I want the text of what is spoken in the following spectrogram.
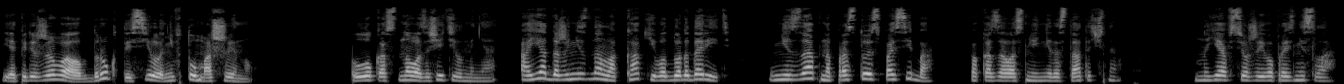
Я переживал, вдруг ты села не в ту машину. Лука снова защитил меня, а я даже не знала, как его благодарить. Внезапно простое спасибо показалось мне недостаточным, но я все же его произнесла.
